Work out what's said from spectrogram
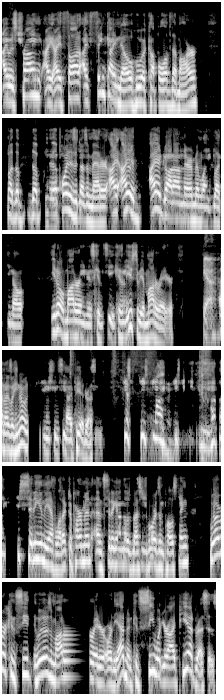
I was trying I, I thought i think i know who a couple of them are but the, the the point is it doesn't matter i i had i had gone on there and been like look you know you know moderators can see because i used to be a moderator Yeah. and I was like, you know, you can see IP addresses. Just, just mm-hmm. like, just, like sitting in the athletic department and sitting on those message boards and posting. Whoever can see, whoever's a moderator or the admin can see what your IP address is.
